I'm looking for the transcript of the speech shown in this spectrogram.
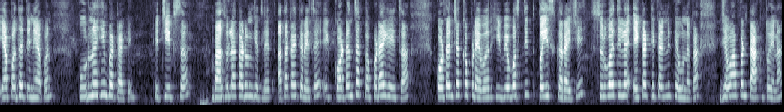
या पद्धतीने आपण पूर्णही बटाटे हे चिप्स बाजूला काढून घेतलेत. आता काय करायचं आहे एक कॉटनचा कपडा घ्यायचा कॉटनच्या कपड्यावर ही व्यवस्थित पैस करायची. सुरुवातीला एकाच ठिकाणी ठेवू नका. जेव्हा आपण टाकतो आहे ना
